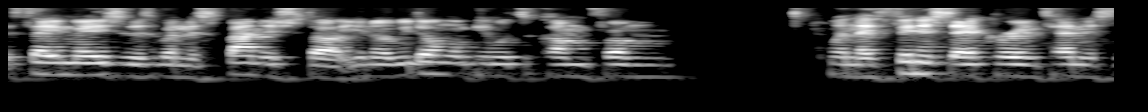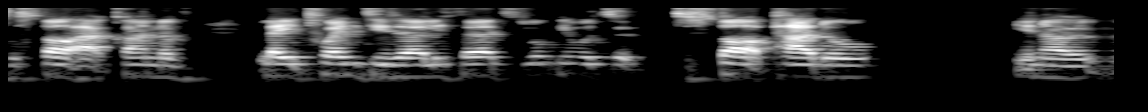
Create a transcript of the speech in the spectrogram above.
the same age as when the Spanish start. You know, we don't want people to come from when they finish their career in tennis to start at kind of late 20s, early 30s. You want people to, to start padel, you know,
